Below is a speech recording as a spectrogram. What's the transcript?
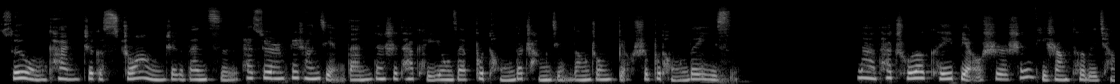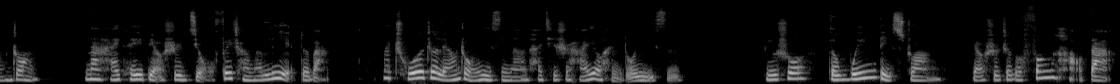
所以，我们看这个 strong 这个单词，它虽然非常简单，但是它可以用在不同的场景当中，表示不同的意思。那它除了可以表示身体上特别强壮，那还可以表示酒非常的烈，对吧？那除了这两种意思呢，它其实还有很多意思。比如说，the wind is strong，表示这个风好大。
